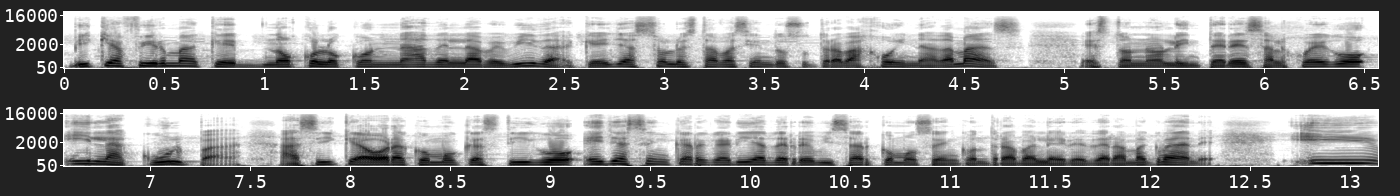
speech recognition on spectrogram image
Vicky afirma que no colocó nada en la bebida, que ella solo estaba haciendo su trabajo y nada más. Esto no le interesa al juego y la culpa, así que ahora como castigo ella se encargaría de revisar cómo se encontraba la heredera McMahon. Y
